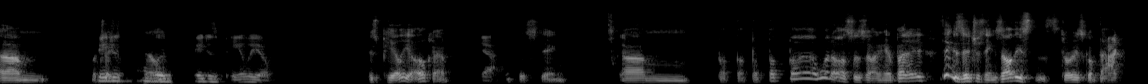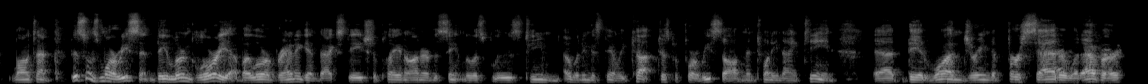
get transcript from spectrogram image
Um, which I Pages, didn't pages paleo. is paleo. Okay. Yeah. Interesting. Yeah. Um, what else is on here? But I think it's interesting because all these stories go back a long time. This one's more recent. They learned Gloria by Laura Branigan backstage to play in honor of the St. Louis Blues team winning the Stanley Cup just before we saw them in 2019. Uh, they had won during the first set or whatever.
